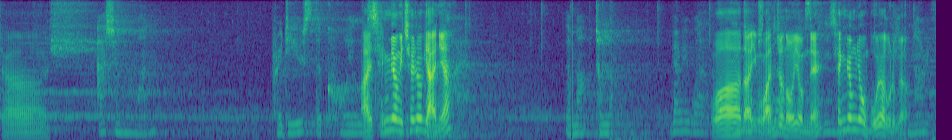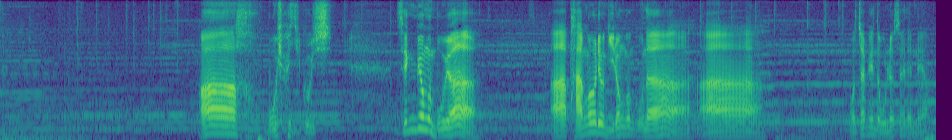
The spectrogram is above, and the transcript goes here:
자, 씨. Ashen One. Produce the coiled sword 생명이 체력이 아니야? The mark to look. 와, 나 이거 완전 어이없네. 생명력은 뭐야 그러면? 아, 뭐야 이거 씨. 생명은 뭐야? 아, 방어력 이런 거구나. 아. 어차피 근데 올렸어야 됐네요.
